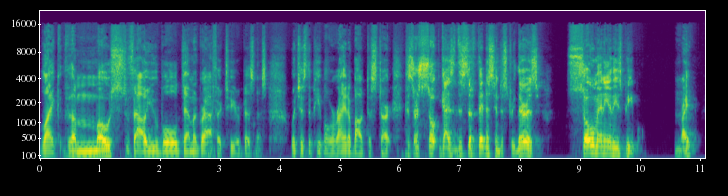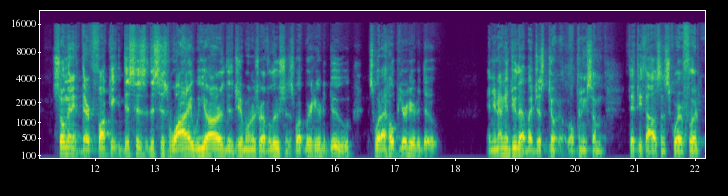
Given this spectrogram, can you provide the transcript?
like the most valuable demographic to your business which is the people right about to start. Because there's so guys this is a fitness industry. There is so many of these people Mm. right? So many they're fucking this is this is why we are the gym owners revolution. Is what we're here to do. It's what i hope you're here to do and you're not going to do that by just opening some 50,000 square foot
